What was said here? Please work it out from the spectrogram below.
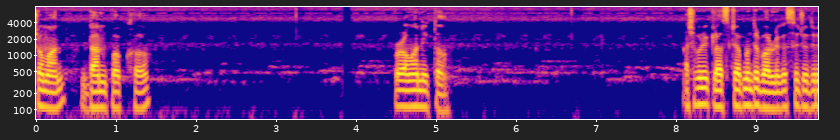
সমান ডান পক্ষ প্রমাণিত। আশা করি ক্লাসটি আপনাদের ভালো লেগেছে। যদি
